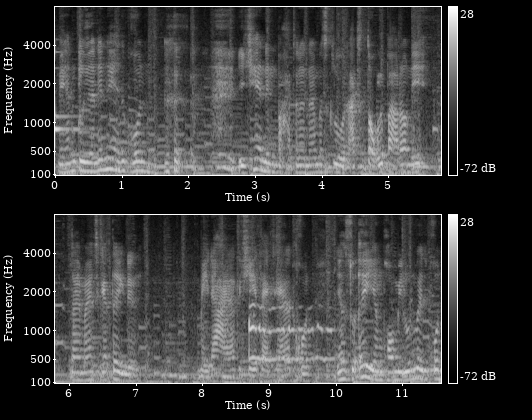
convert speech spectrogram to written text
ไม่งั้นเกลือแน่ๆทุกคน อีกแค่หนึ่งบาทเท่านั้นนะเมื่อสักครู่อาจจะตกหรือเปล่ารอบนี้ ได้ไหมสแคตเตอร์อีกหนึ่ง ไม่ได้นะตะเคแตกแท้แล้วทุกคน ยังสวยเอ้ยยังพอมีลุ้นไว้ยทุกคน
